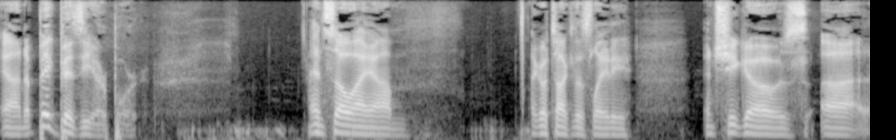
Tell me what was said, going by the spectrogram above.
and a big busy airport. And so I um I go talk to this lady and she goes, uh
